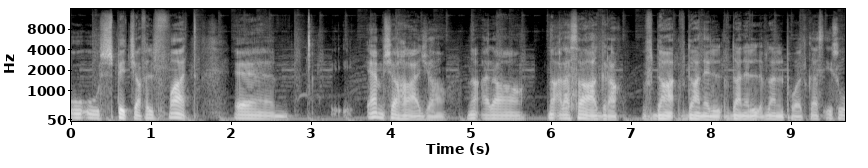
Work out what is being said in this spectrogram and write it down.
u spiċċa fil-fatt eh, hemm xi ħaġa naqra naqra sagra f'dan il-podcast isu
